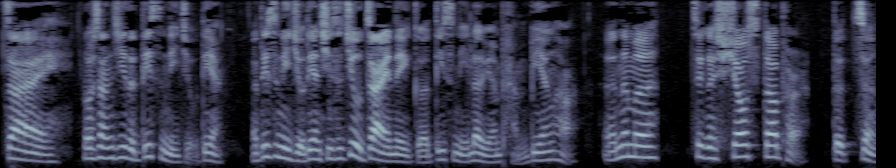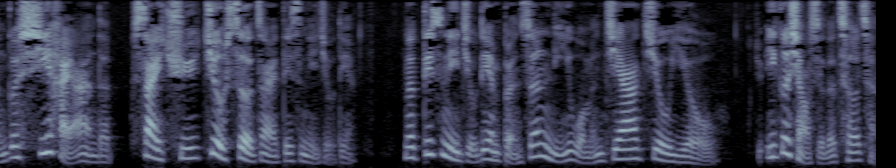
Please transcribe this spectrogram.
在洛杉矶的迪士尼酒店。啊，迪士尼酒店其实就在那个迪士尼乐园旁边哈。呃，那么这个 Showstopper 的整个西海岸的赛区就设在迪士尼酒店。那迪士尼酒店本身离我们家就有就一个小时的车程。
